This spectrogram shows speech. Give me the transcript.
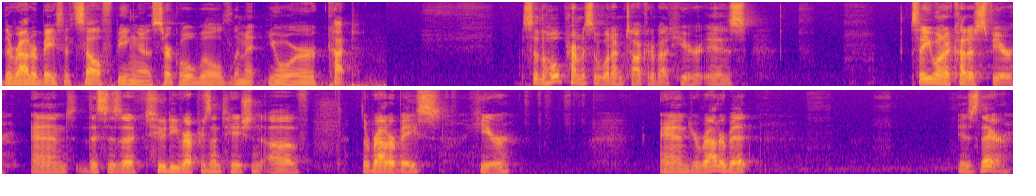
the router base itself being a circle will limit your cut. So the whole premise of what I'm talking about here is say you want to cut a sphere, and this is a 2D representation of the router base here, and your router bit is there.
